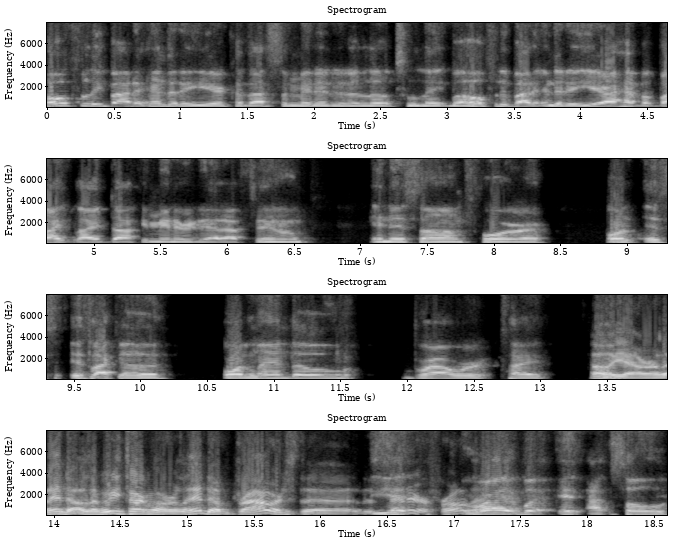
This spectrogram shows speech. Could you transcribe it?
hopefully by the end of the year, because I submitted it a little too late, but hopefully by the end of the year, I have a bike life documentary that I filmed, and it's um for or it's it's like a Orlando Broward type. Oh yeah, Orlando. I was like, what are you talking about? Orlando Broward's the, the yeah, center for all that. Right, stuff. but it I, so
